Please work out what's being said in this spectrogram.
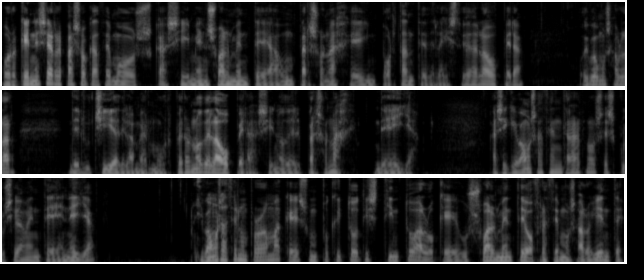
porque en ese repaso que hacemos casi mensualmente a un personaje importante de la historia de la ópera, hoy vamos a hablar de Lucia de la Mermur, pero no de la ópera, sino del personaje de ella. Así que vamos a centrarnos exclusivamente en ella y vamos a hacer un programa que es un poquito distinto a lo que usualmente ofrecemos al oyente.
